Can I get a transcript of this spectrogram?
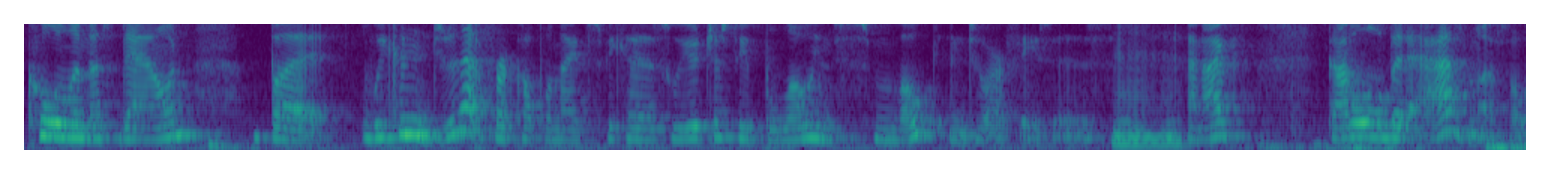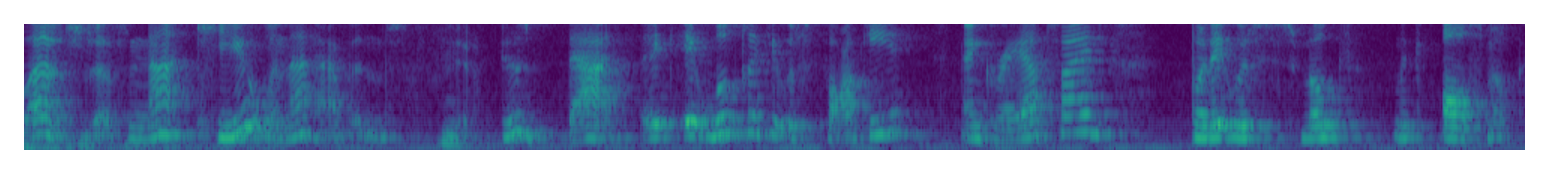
cooling us down. But we couldn't do that for a couple nights because we would just be blowing smoke into our faces. Mm-hmm. And I've got a little bit of asthma, so that's just not cute when that happens. Yeah. It was bad. It, it looked like it was foggy and gray outside, but it was smoke, like all smoke.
